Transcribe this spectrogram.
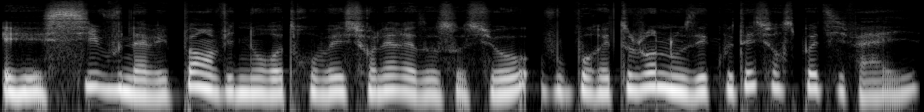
Et si vous n'avez pas envie de nous retrouver sur les réseaux sociaux, vous pourrez toujours nous écouter sur Spotify.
